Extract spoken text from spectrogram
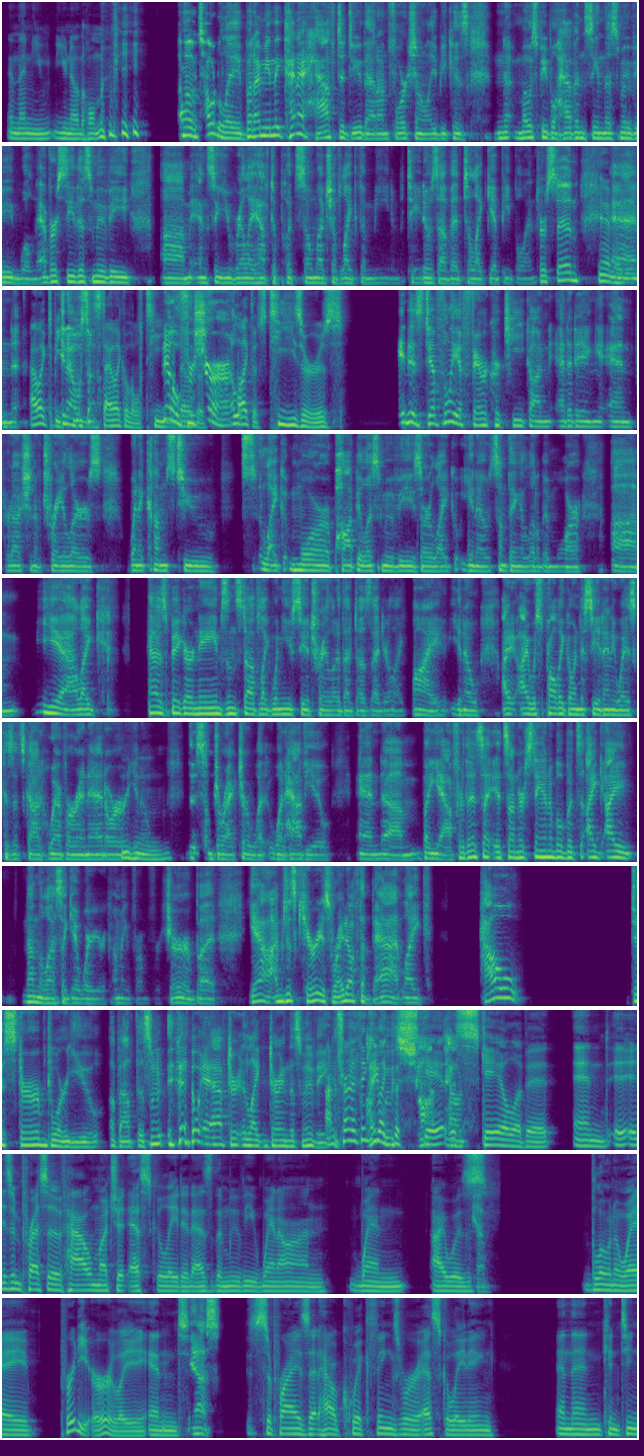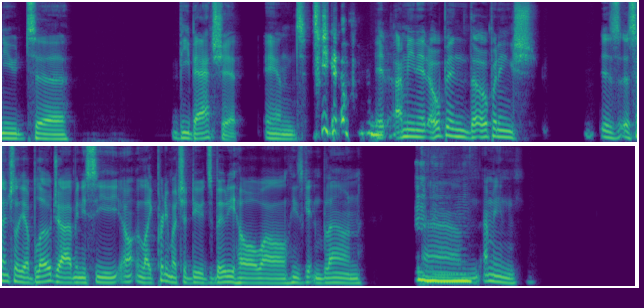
and then you you know the whole movie. Oh, totally. But I mean, they kind of have to do that, unfortunately, because n- most people haven't seen this movie, will never see this movie. Um, and so you really have to put so much of like the meat and potatoes of it to like get people interested. Yeah, maybe. And I like to be you know, so- I like a little tease. no, for those- sure. I like those teasers. It is definitely a fair critique on editing and production of trailers when it comes to like more populist movies or like you know something a little bit more um yeah like has bigger names and stuff. Like when you see a trailer that does that you're like why? You know i i was probably going to see it anyways because it's got whoever in it or you know Mhm. the- some director what what have you. And um but yeah for this it's understandable but i i nonetheless i get where you're coming from for sure but yeah i'm just curious right off the bat like how disturbed were you about this after like during this movie I'm trying to think of like the scale, how- the scale of it, and it is impressive how much it escalated as the movie went on. When I was Yeah. blown away pretty early, and yes surprised at how quick things were escalating and then continued to be batshit. And it, I mean, it opened the opening sh- is essentially a blowjob, and you see uh, like pretty much a dude's booty hole while he's getting blown. Um, I mean,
